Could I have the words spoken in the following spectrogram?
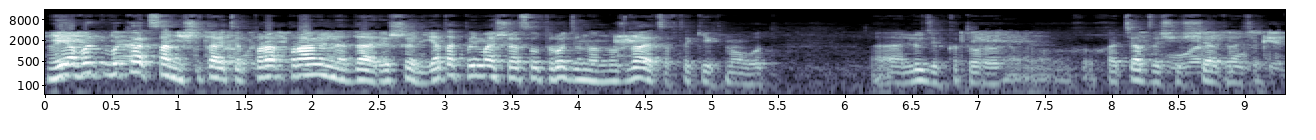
Ну я, вы, вы Да, как сами считаете, правильное, да, решение? Я так понимаю, сейчас вот Родина нуждается в таких, ну вот, э, людях, которые э, хотят защищать, У вас узкая,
